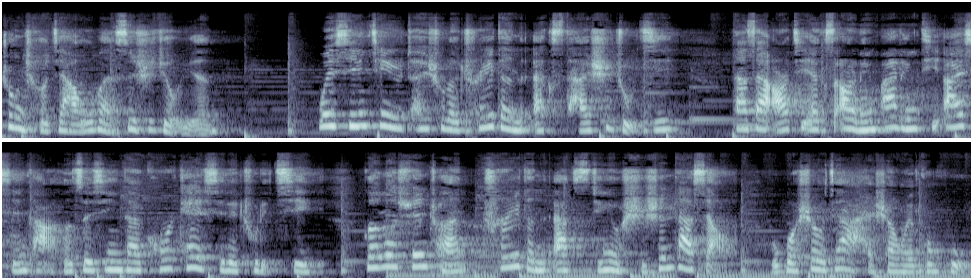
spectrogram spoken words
众筹价五百四十九元。微星近日推出了 Trident X 台式主机，搭载 RTX 二零八零 Ti 显卡和最新一代 Core K 系列处理器。官方宣传 Trident X 仅有十升大小，不过售价还尚未公布。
